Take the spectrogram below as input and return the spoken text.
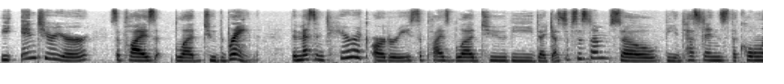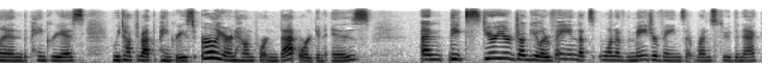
The interior supplies blood to the brain. The mesenteric artery supplies blood to the digestive system, so the intestines, the colon, the pancreas. We talked about the pancreas earlier and how important that organ is. And the exterior jugular vein, that's one of the major veins that runs through the neck,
